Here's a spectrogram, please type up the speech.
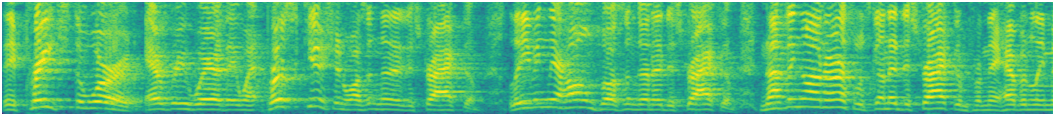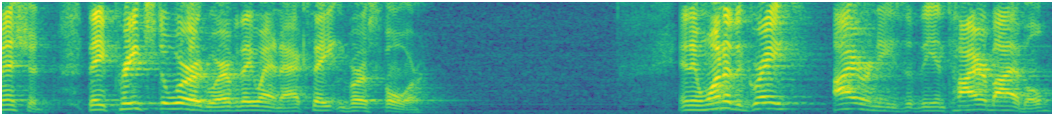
They preached the word everywhere they went. Persecution wasn't going to distract them. Leaving their homes wasn't going to distract them. Nothing on earth was going to distract them from their heavenly mission. They preached the word wherever they went. Acts 8 and verse 4. And in one of the great ironies of the entire Bible,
